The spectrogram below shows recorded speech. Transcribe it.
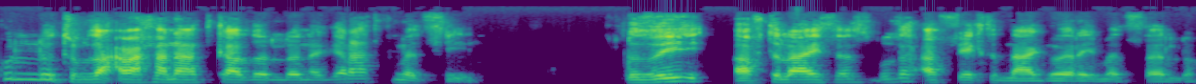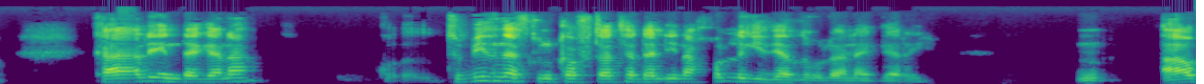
ኩሉ እቲ ብዛዕባኻ ናትካ ዘሎ ነገራት ክመፅእ እዩ እዚ ኣብቲ ላይሰንስ ብዙሕ ኣፌክት እናገበረ ይመፅእ ኣሎ ካሊእ እንደገና እቲ ቢዝነስ ክንከፍቶ ተደሊና ኩሉ ግዜ ዝብሎ ነገር እዩ ኣብ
